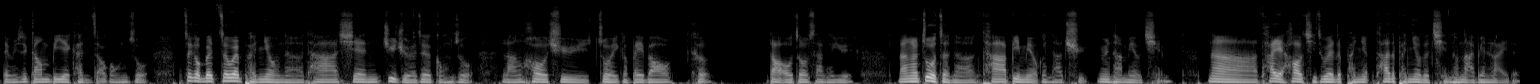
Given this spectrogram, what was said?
等于是刚毕业开始找工作。这个被这位朋友呢，他先拒绝了这个工作，然后去做一个背包客，到欧洲三个月。然而，作者呢，他并没有跟他去，因为他没有钱。那他也好奇这位的朋友，他的朋友的钱从哪边来的？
